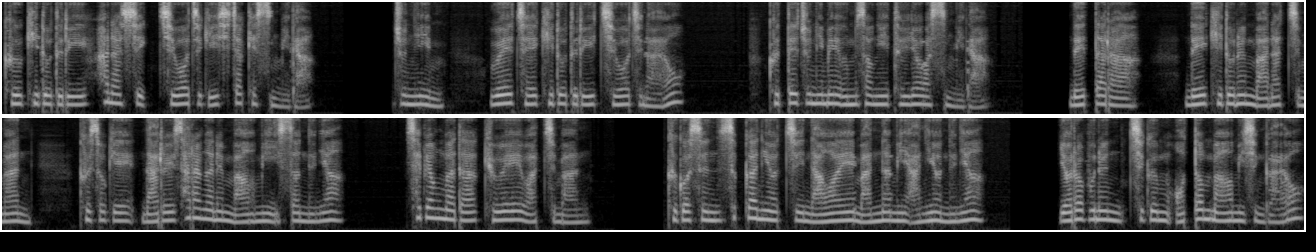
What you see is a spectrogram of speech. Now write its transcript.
그 기도들이 하나씩 지워지기 시작했습니다. 주님, 왜 제 기도들이 지워지나요? 그때 주님의 음성이 들려왔습니다. 내 딸아, 내 기도는 많았지만 그 속에 나를 사랑하는 마음이 있었느냐? 새벽마다 교회에 왔지만 그것은 습관이었지 나와의 만남이 아니었느냐? 여러분은 지금 어떤 마음이신가요?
